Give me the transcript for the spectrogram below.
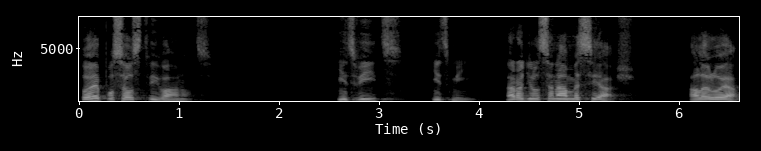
To je poselství Vánoc. Nic víc, nic míň. Narodil se nám Mesiáš. Aleluja.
